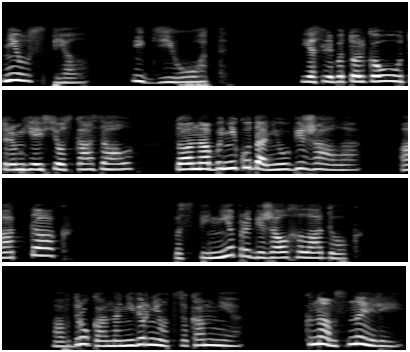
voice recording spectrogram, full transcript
Не успел. Идиот! Если бы только утром ей все сказал, то она бы никуда не убежала. А так... По спине пробежал холодок. А вдруг она не вернется ко мне? К нам с Неллей?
